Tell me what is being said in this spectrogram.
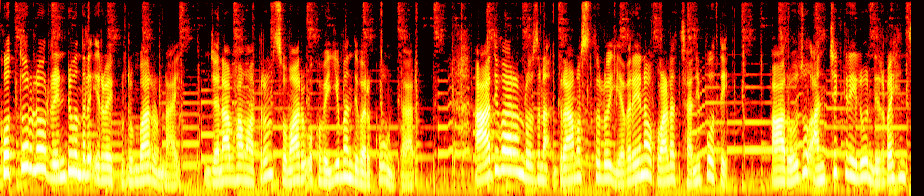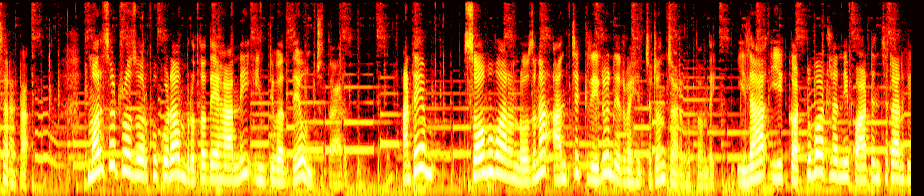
కొత్తూరులో రెండు వందల ఇరవై కుటుంబాలున్నాయి. జనాభా మాత్రం సుమారు ఒక వెయ్యి మంది వరకు ఉంటారు. ఆదివారం రోజున గ్రామస్తులు ఎవరైనా ఒకవేళ చనిపోతే ఆ రోజు అంత్యక్రియలు నిర్వహించరట. మరుసటి రోజు వరకు కూడా మృతదేహాన్ని ఇంటి వద్దే ఉంచుతారు. అంటే సోమవారం రోజున అంత్యక్రియలు నిర్వహించడం జరుగుతుంది. ఇలా ఈ కట్టుబాట్లన్నీ పాటించడానికి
